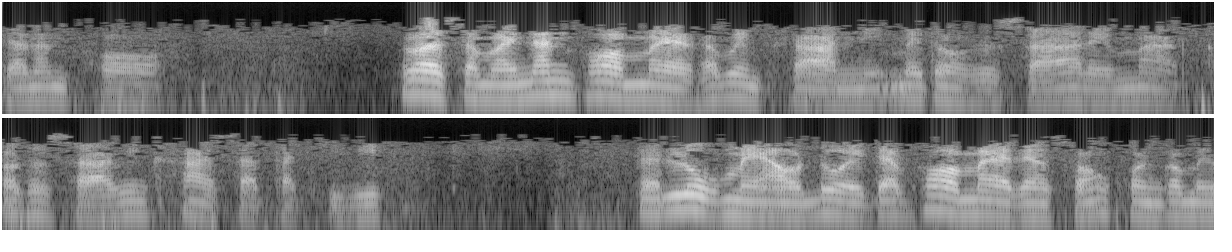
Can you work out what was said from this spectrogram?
เท่านั้นพอ เพราะว่าสมัยนั้นพ่อแม่เขาเป็นพรานนี่ไม่ต้องศึกษาอะไรมากเขาศึกษาวิ่งฆ่าสัตว์ตัดชีวิต แต่ลูกไม่เอาด้วย แต่พ่อแม่ทั้งสองคนก็ไม่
